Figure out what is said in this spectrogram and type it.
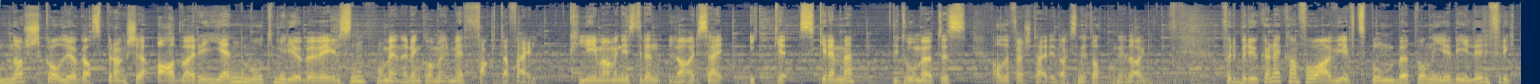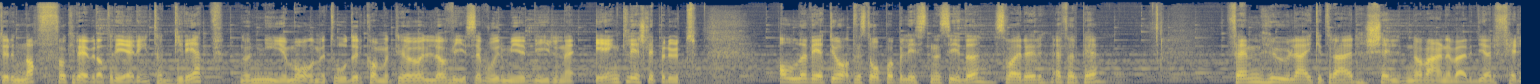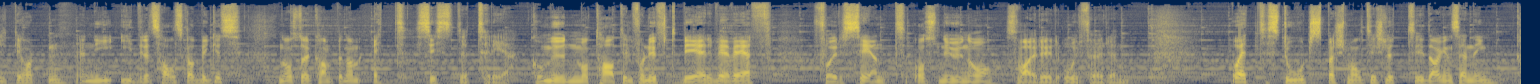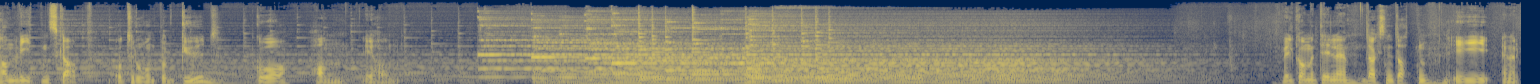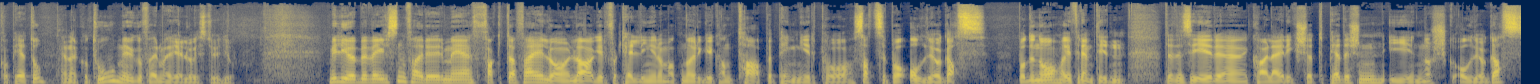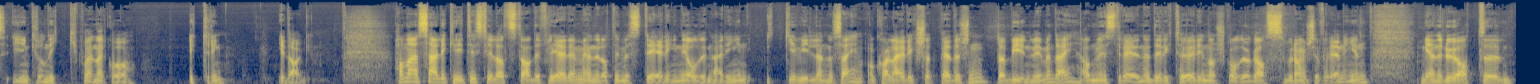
Norsk olje- og gassbransje advarer igjen mot miljøbevegelsen, og mener den kommer med faktafeil. Klimaministeren lar seg ikke skremme. De to møtes aller først her i Dagsnytt 18 i dag. Forbrukerne kan få avgiftsbombe på nye biler, frykter NAF og krever at regjeringen tar grep når nye målemetoder kommer til å vise hvor mye bilene egentlig slipper ut. Alle vet jo at vi står på bilistenes side, svarer Frp. Fem hule eiketrær, sjeldne og verneverdige, er felt i Horten. En ny idrettshall skal bygges. Nå står kampen om ett siste tre. Kommunen må ta til fornuft, ber WWF. For sent å snu nå, svarer ordføreren. Og et stort spørsmål til slutt i dagens sending. Kan vitenskap og troen på Gud gå hånd i hånd? Velkommen til Dagsnytt 18 i NRK P2, NRK2 med Ugo Fermariello i studio. Miljøbevegelsen farer med faktafeil og lager fortellinger om at Norge kan tape penger på å satse på olje og gass. Både nå og i fremtiden. Dette sier Carl Eirik Skjøtt Pedersen i Norsk olje og gass i en kronikk på NRK Ytring i dag. Han er særlig kritisk til at stadig flere mener at investeringene i oljenæringen ikke vil lønne seg. Og Karl Eirik Skjøtt Pedersen, da begynner vi med deg, administrerende direktør i Norsk olje og gass, bransjeforeningen. Mener du at eh,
